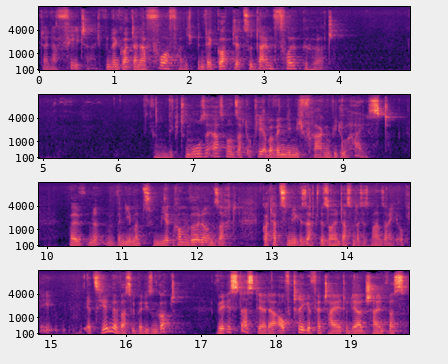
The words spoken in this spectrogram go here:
deiner Väter. Ich bin der Gott deiner Vorfahren. Ich bin der Gott, der zu deinem Volk gehört. Dann nickt Mose erstmal und sagt, okay, aber wenn die mich fragen, wie du heißt, weil ne, wenn jemand zu mir kommen würde und sagt, Gott hat zu mir gesagt, wir sollen das und das jetzt machen, sage ich, okay, erzähl mir was über diesen Gott. Wer ist das, der da Aufträge verteilt und der anscheinend was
